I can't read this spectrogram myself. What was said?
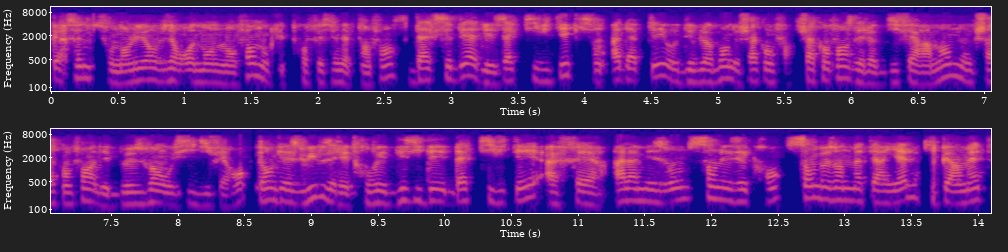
personnes qui sont dans l'environnement de l'enfant, donc les professionnels d'enfance, d'accéder à des activités qui sont adaptées au développement de chaque enfant. Chaque enfant se développe différemment, donc chaque enfant a des besoins aussi différents. Dans Gazouille, vous allez trouver des idées d'activités à faire à la maison, sans les écrans, sans besoin de matériel, qui permettent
